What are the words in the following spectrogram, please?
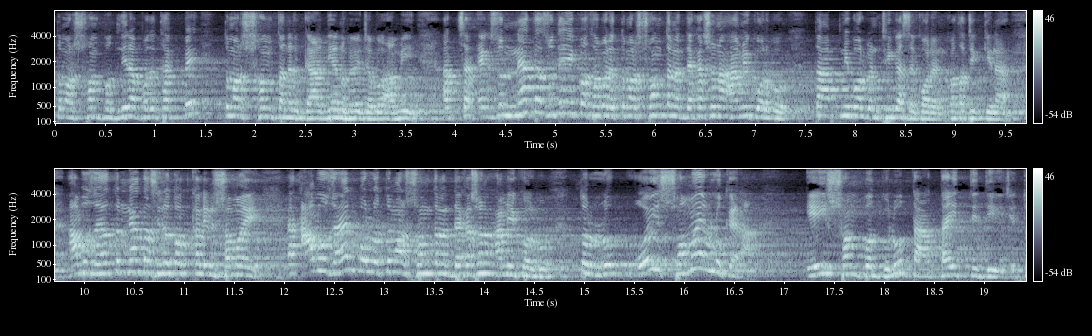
তোমার সম্পদ নিরাপদে থাকবে, তোমার সন্তানের গার্ডিয়ান হয়ে যাব আমি। আচ্ছা একজন নেতা যদি এই কথা বলে, তোমার সন্তানের দেখাশোনা আমি করব, তা আপনি বলবেন, ঠিক আছে, করেন। কথা ঠিক কিনা? আবু জাহেল তো নেতা ছিল তৎকালীন সময়ে। আবু জাহেল বলল, তোমার সন্তানের দেখাশোনা আমি করব। তো লোক, ওই সময়ের লোকেরা এই সম্পদগুলো তার দায়িত্বে দিয়ে যেত।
